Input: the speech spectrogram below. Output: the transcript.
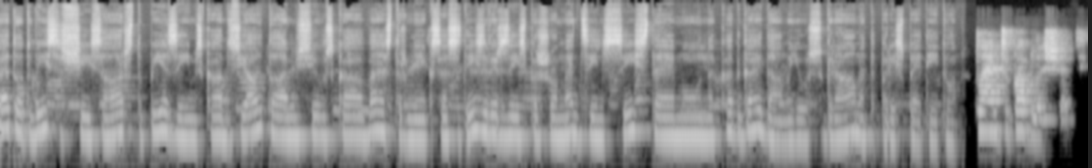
Pētot visas šīs ārstu piezīmes, kādus jautājumus jūs kā vēsturnieks esat izvirzījis par šo medicīnas sistēmu, un kad gaidāma jūsu grāmata par izpētīto? Plan to publish it.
